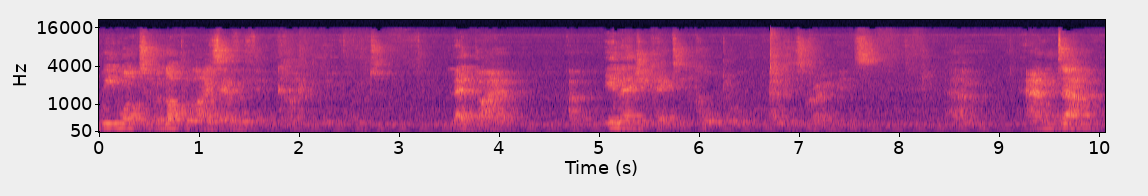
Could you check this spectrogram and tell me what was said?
we want to monopolize everything kind of movement, led by an ill-educated corporal and his cronies. Um, and, um,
